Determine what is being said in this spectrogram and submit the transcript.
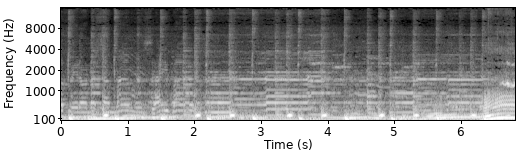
pero nos amamos, ahí vamos. Oh.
